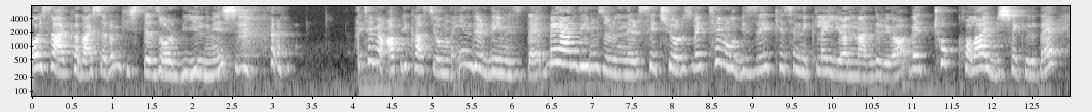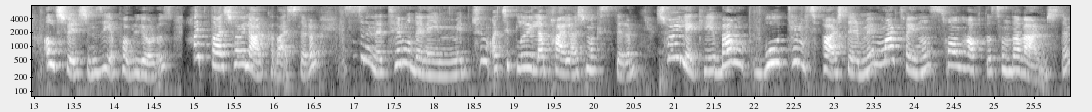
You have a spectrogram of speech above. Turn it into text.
Oysa arkadaşlarım hiç de zor değilmiş. Temu aplikasyonunu indirdiğimizde beğendiğimiz ürünleri seçiyoruz ve Temu bizi kesinlikle yönlendiriyor ve çok kolay bir şekilde alışverişimizi yapabiliyoruz. Hatta şöyle arkadaşlarım, sizinle Temu deneyimimi tüm açıklığıyla paylaşmak isterim. Şöyle ki ben bu Temu siparişlerimi Mart ayının son haftasında vermiştim.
